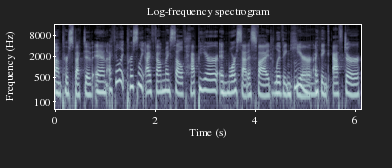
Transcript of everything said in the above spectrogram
um, perspective. And I feel like personally, I found myself happier and more satisfied living here. Mm. I think after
